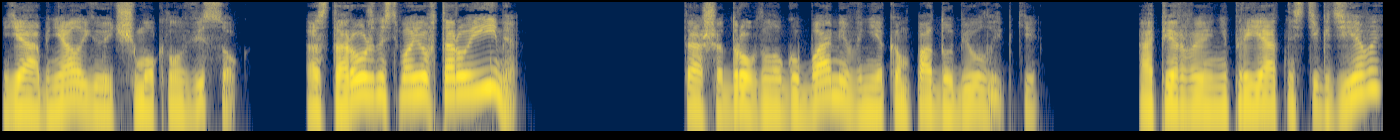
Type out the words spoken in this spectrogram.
я обнял ее и чмокнул в висок. Осторожность — мое второе имя. Таша дрогнула губами в неком подобии улыбки. «А первые неприятности где вы?»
